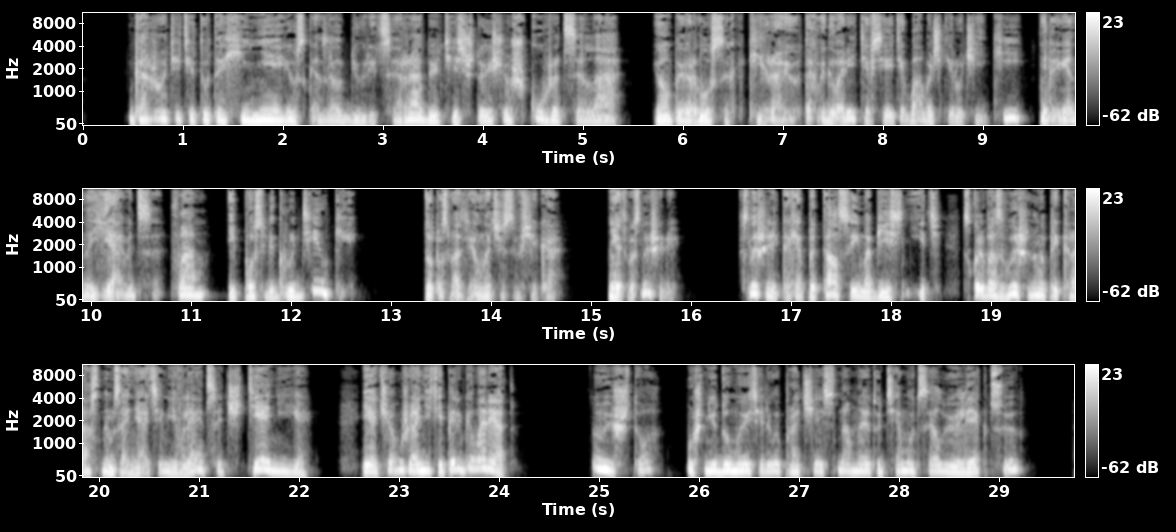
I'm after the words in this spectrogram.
Городите тут ахинею, сказал Дюрица. Радуйтесь, что еще шкура цела. И он повернулся к Кираю. Так вы говорите, все эти бабочки-ручейки непременно явятся вам и после грудинки? Тот посмотрел на часовщика. Нет, вы слышали? Слышали, как я пытался им объяснить, сколь возвышенным и прекрасным занятием является чтение, и о чем же они теперь говорят? Ну и что? Уж не думаете ли вы прочесть нам на эту тему целую лекцию?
